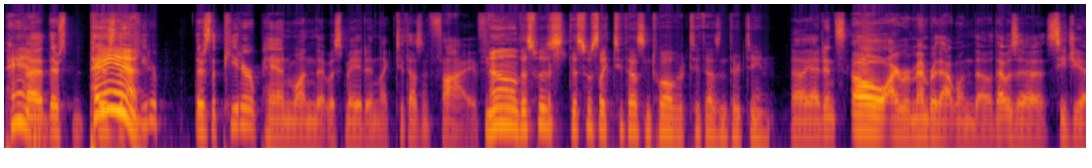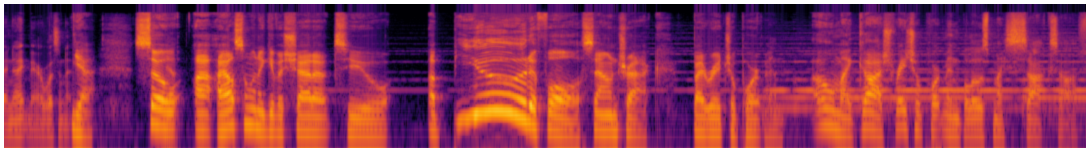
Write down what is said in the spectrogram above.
Pan. Uh, there's There's Pan! the Peter there's the Peter Pan one that was made in like 2005. No, this was this was like 2012 or 2013. Oh yeah, I didn't. Oh, I remember that one though. That was a CGI nightmare, wasn't it? Yeah. So uh, I also want to give a shout out to a beautiful soundtrack by Rachel Portman. Oh my gosh, Rachel Portman blows my socks off.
